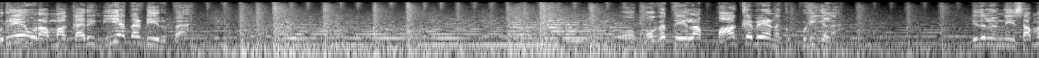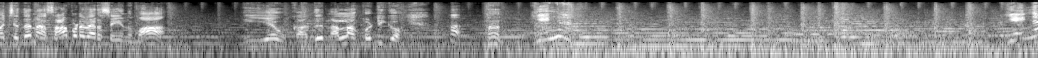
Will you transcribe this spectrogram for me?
ஒரே ஒரு அம்மா கறி நீயே தாண்டி இருப்ப. உன் முகத்தையெல்லாம் பார்க்கவே எனக்கு பிடிக்கல. இதுல நீ சமைச்சதை நான் சாப்பிட வேற செய்யணுமா? நீயே உட்காந்து நல்லா கொட்டிக்கோ. ஏங்க?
